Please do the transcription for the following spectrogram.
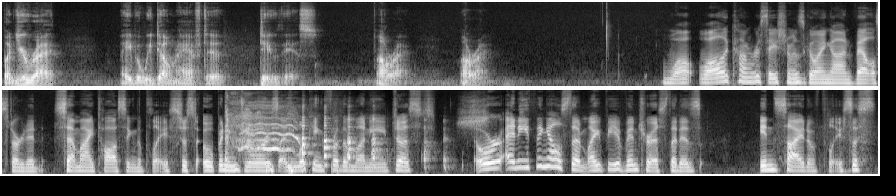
but you're right. Maybe we don't have to do this. All right. All right. While while the conversation was going on, Val started semi tossing the place, just opening drawers and looking for the money, just or anything else that might be of interest that is inside of places.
